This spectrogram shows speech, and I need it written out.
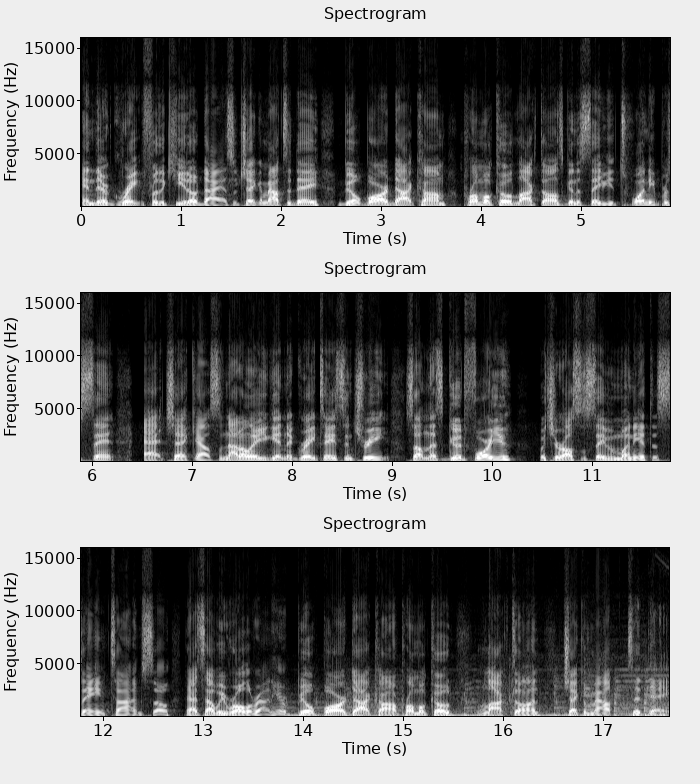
and they're great for the keto diet. So check them out today, builtbar.com. Promo code locked on is going to save you 20% at checkout. So not only are you getting a great tasting treat, something that's good for you, but you're also saving money at the same time. So that's how we roll around here. BuiltBar.com, promo code locked on. Check them out today.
